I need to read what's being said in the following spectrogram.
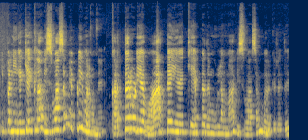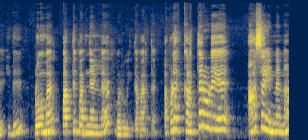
இப்ப நீங்க கேட்கலாம் விசுவாசம் எப்படி வரும்னு? கர்த்தருடைய வார்த்தையை கேட்பது மூலமா விசுவாசம் வருகிறது. இது ரோமர் பத்து பதினேழுல வரும் இந்த வார்த்தை. அப்பட கர்த்தருடைய ஆசை என்னன்னா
